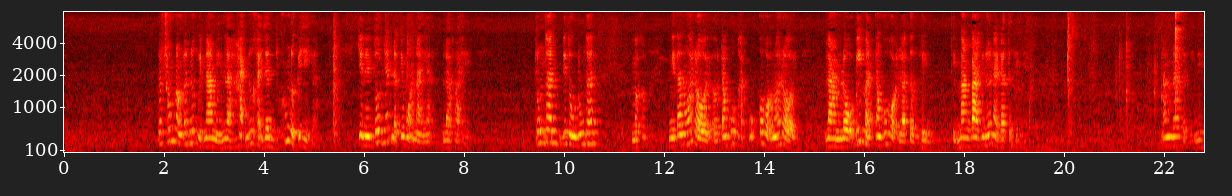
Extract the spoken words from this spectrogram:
Nó sống trong đất nước Việt Nam mình là hại nước hại dân chứ không được cái gì cả cho nên tốt nhất là cái bọn này là phải trung thân đi tù trung thân. Mà không người ta nói rồi ở trong quốc, quốc hội nói rồi làm lộ bí mật trong quốc hội là tử hình. Thì mang ba cái đứa này ra tử hình mang ra tử hình đi.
